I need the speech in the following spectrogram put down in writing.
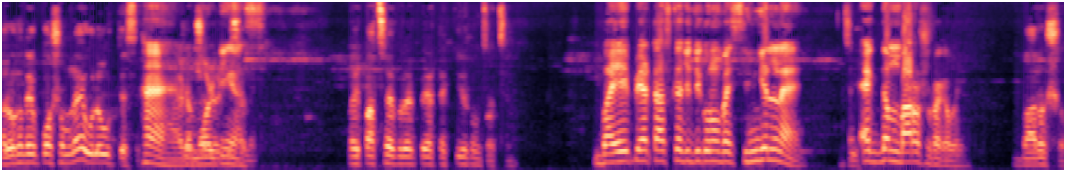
আর ওখান থেকে পশম নেয় ওগুলো উঠতেছে। হ্যাঁ হ্যাঁ ওটা মল্টিং আছে। ভাই পাঁচ ছয় পরের পেয়ারটা কীরকম চাচ্ছেন? ভাই এই পেয়ারটা আজকে যদি কোনো ভাই সিঙ্গেল নেয় একদম বারোশো টাকা ভাই। বারোশো।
